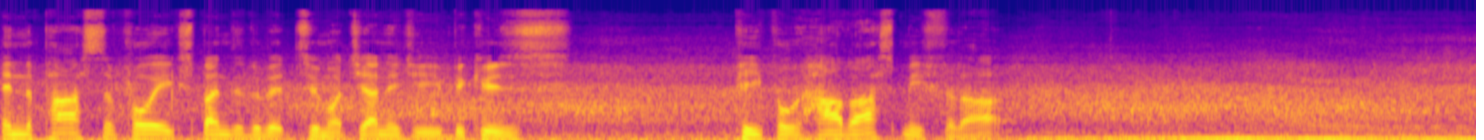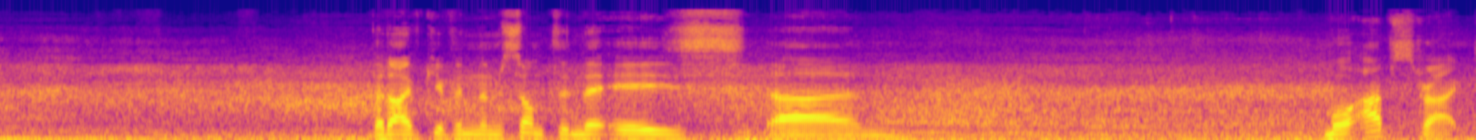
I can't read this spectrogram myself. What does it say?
In the past, I've probably expended a bit too much energy because people have asked me for that. But I've given them something that is um, more abstract,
